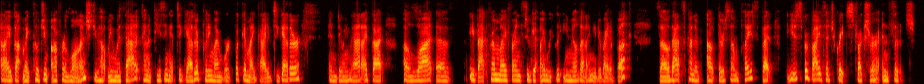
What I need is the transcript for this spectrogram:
I got my coaching offer launched. You helped me with that, kind of piecing it together, putting my workbook and my guide together and doing that. I've got a lot of feedback from my friends who get my weekly email that I need to write a book. So that's kind of out there someplace, but you just provide such great structure and such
